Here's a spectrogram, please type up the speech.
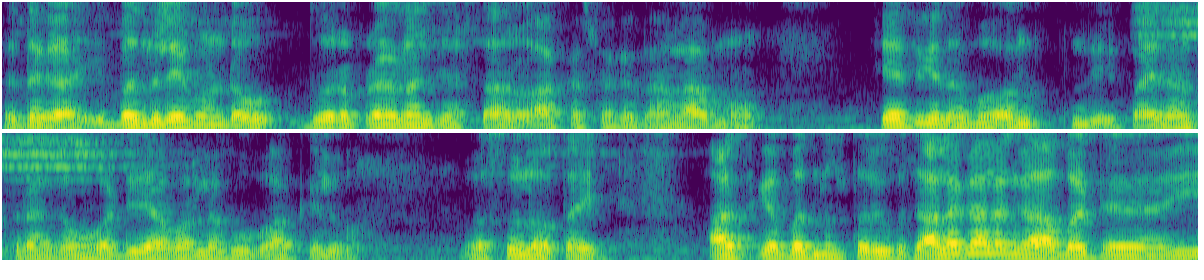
పెద్దగా ఇబ్బందులు ఏమి ఉండవు. దూర ప్రయాణాలు చేస్తారు. ఆకస్మిక ధనలాభము చేతికి డబ్బు అందుతుంది. ఫైనాన్స్ రంగం వడ్డీ వ్యాపారులకు బాకీలు వసూలు అవుతాయి ఆర్థిక ఇబ్బందులు తొలగి చాలా కాలంగా బట్ ఈ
